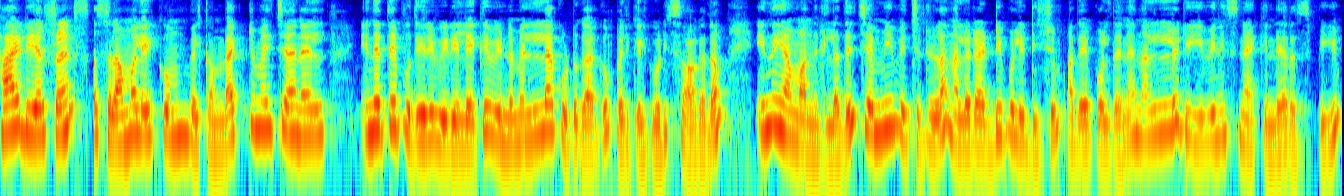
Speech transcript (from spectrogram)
ഹായ് ഡിയർ ഫ്രണ്ട്സ് അസ്സാം വലൈക്കും welcome back to my channel ഇന്നത്തെ പുതിയൊരു വീഡിയോയിലേക്ക് വീണ്ടും എല്ലാ കൂട്ടുകാർക്കും ഒരിക്കൽ കൂടി സ്വാഗതം. ഇന്ന് ഞാൻ വന്നിട്ടുള്ളത് ചെമ്മീൻ വെച്ചിട്ടുള്ള നല്ലൊരു അടിപൊളി ഡിഷും അതേപോലെ തന്നെ നല്ലൊരു ഈവനിങ് സ്നാക്കിന്റെ റെസിപ്പിയും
